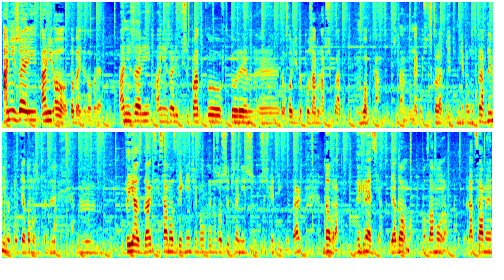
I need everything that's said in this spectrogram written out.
aniżeli, ani, o, to będzie dobre, aniżeli, aniżeli w przypadku, w którym e, dochodzi do pożaru na przykład żłobka, czy tam innego przedszkola z dziećmi niepełnosprawnymi, no to wiadomo, że wtedy wyjazd do akcji, samo zbiegnięcie byłoby dużo szybsze niż przy świetniku, tak? Dobra, dygresja, wiadomo, bo zamula. Wracamy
